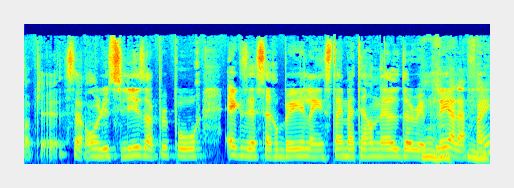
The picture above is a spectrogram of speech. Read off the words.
Donc, euh, ça, on l'utilise un peu pour exacerber l'instinct maternel de Ripley Mhm, à la fin.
